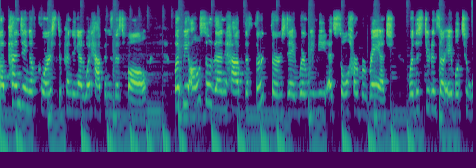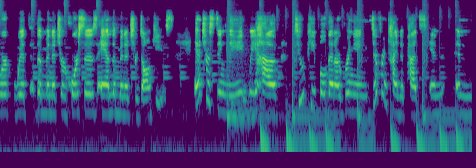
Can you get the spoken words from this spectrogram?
uh, pending, of course, depending on what happens this fall. But we also then have the third Thursday where we meet at Soul Harbor Ranch, where the students are able to work with the miniature horses and the miniature donkeys. Interestingly, we have two people that are bringing different kind of pets in, and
